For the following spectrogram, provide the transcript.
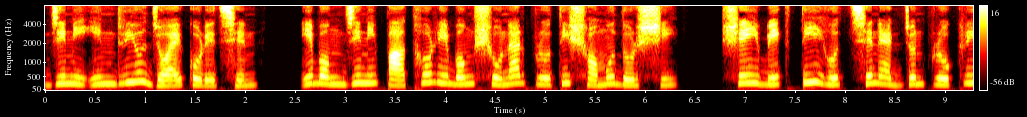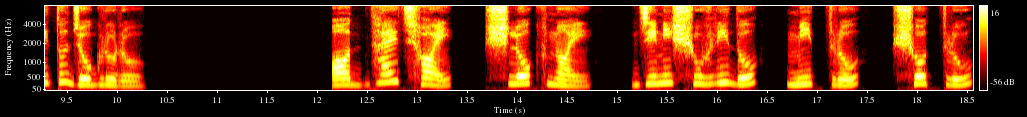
যিনি ইন্দ্রিয় জয় করেছেন, এবং যিনি পাথর এবং সোনার প্রতি সমদর্শী, সেই ব্যক্তিই হচ্ছেন একজন প্রকৃত যোগরুরো অধ্যায় ছয়, শ্লোক নয়, যিনি সুহৃদ, মিত্র শত্রু,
